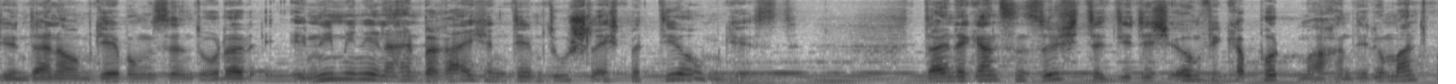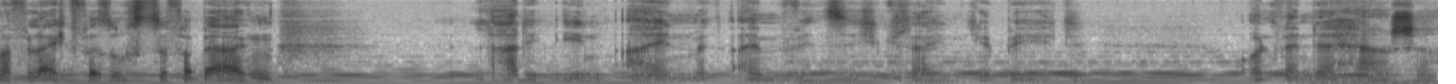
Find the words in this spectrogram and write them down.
die in deiner Umgebung sind. Oder nimm ihn in einen Bereich, in dem du schlecht mit dir umgehst. Deine ganzen Süchte, die dich irgendwie kaputt machen, die du manchmal vielleicht versuchst zu verbergen, lade ihn ein mit einem winzig kleinen Gebet. Und wenn der Herrscher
